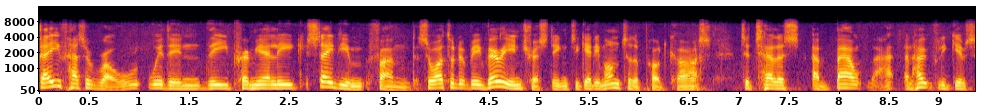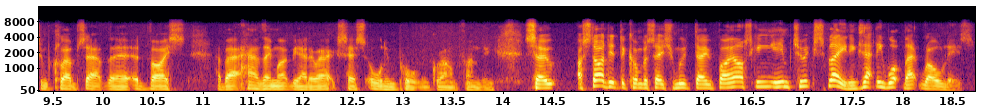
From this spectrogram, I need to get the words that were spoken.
Dave has a role within the Premier League Stadium Fund. So I thought it'd be very interesting to get him onto the podcast to tell us about that and hopefully give some clubs out there advice about how they might be able to access all important grant funding. So I started the conversation with Dave by asking him to explain exactly what that role is.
